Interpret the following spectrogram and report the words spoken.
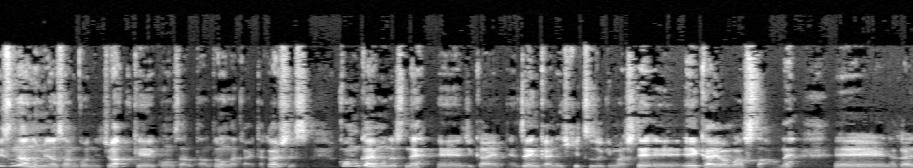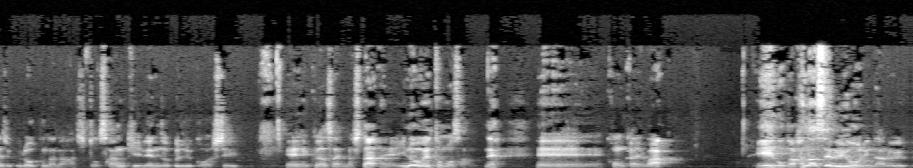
リスナーの皆さん、こんにちは。経営コンサルタントの中井隆義です。今回もですね、えー、次回、前回に引き続きまして、えー、英会話マスターをね、えー、中井塾678と3期連続受講して、えー、くださいました、えー、井上智さんね、えー、今回は、英語が話せるようになる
